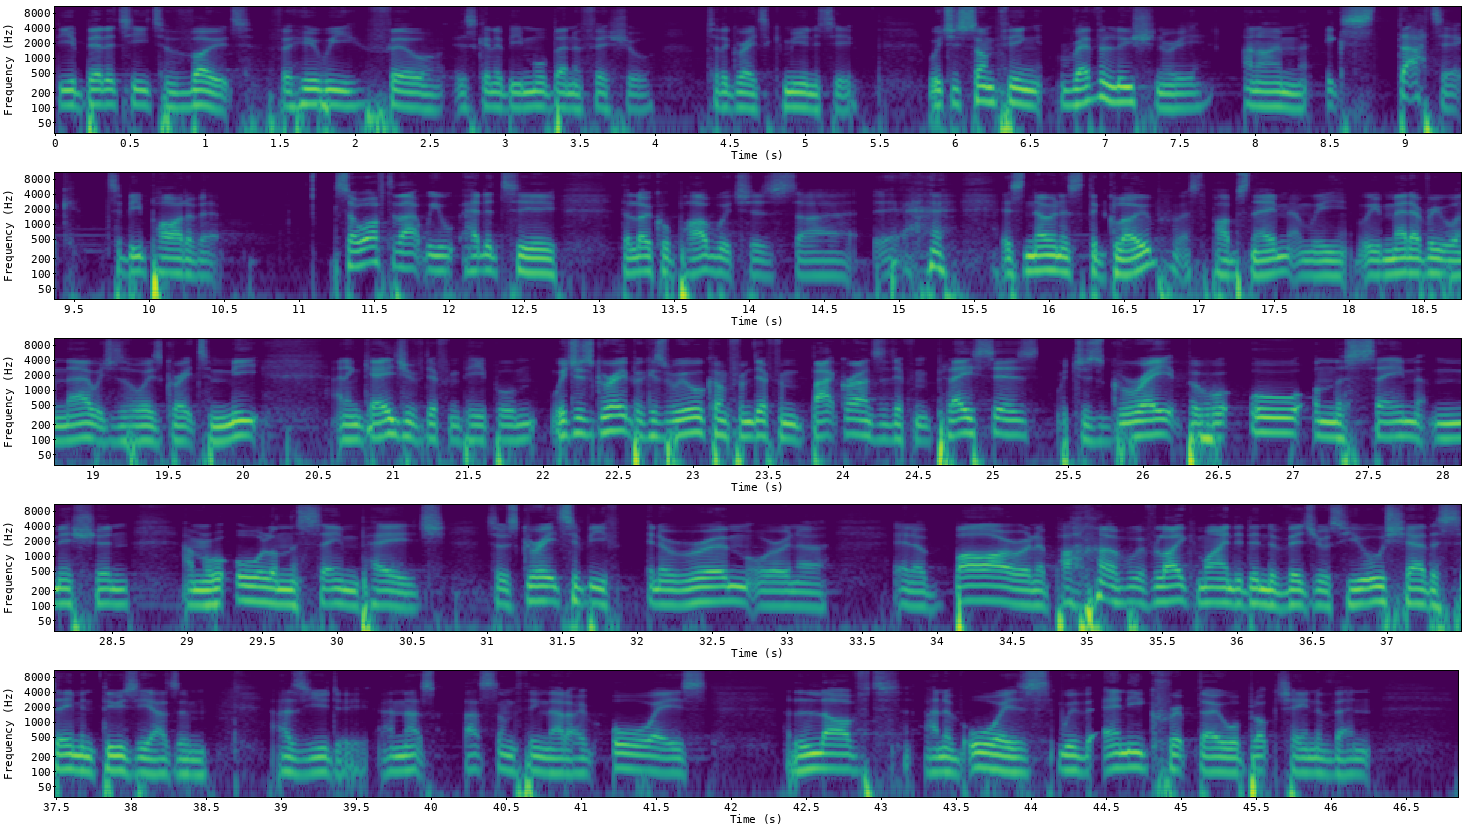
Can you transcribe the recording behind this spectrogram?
the ability to vote for who we feel is going to be more beneficial to the greater community, which is something revolutionary, and I'm ecstatic to be part of it. So after that, we headed to the local pub, which is uh, is known as the Globe. That's the pub's name, and we we met everyone there, which is always great to meet and engage with different people, which is great because we all come from different backgrounds and different places, which is great. But we're all on the same mission, and we're all on the same page. So it's great to be in a room or in a in a bar or in a pub with like-minded individuals who all share the same enthusiasm as you do, and that's that's something that I've always loved and have always, with any crypto or blockchain event,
